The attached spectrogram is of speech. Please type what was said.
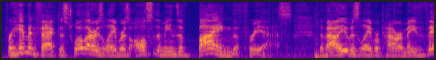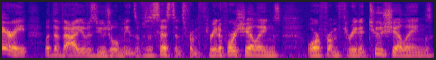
For him, in fact, this 12 hours of labor is also the means of buying the 3s. The value of his labor power may vary with the value of his usual means of subsistence, from 3 to 4 shillings, or from 3 to 2 shillings,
